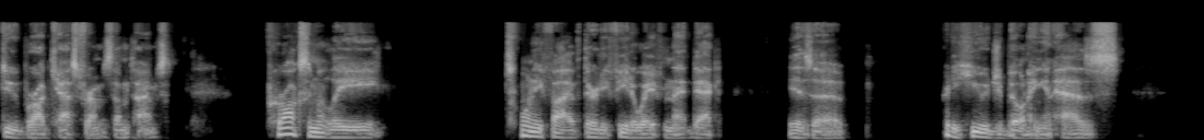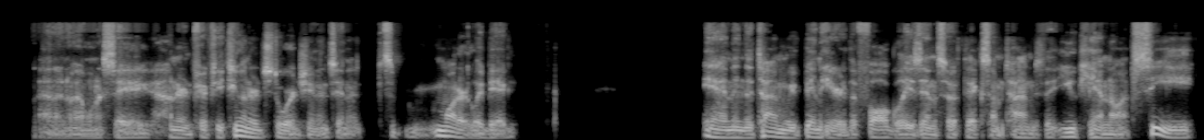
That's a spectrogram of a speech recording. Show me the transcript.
do broadcast from sometimes. Approximately 25, 30 feet away from that deck is a pretty huge building. It has, I don't know, I want to say 150, 200 storage units in it. It's moderately big. And in the time we've been here, the fog lays in so thick sometimes that you cannot see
